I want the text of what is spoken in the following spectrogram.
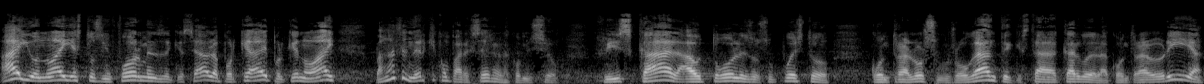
hay o no hay estos informes de que se habla, por qué hay, por qué no hay, van a tener que comparecer a la comisión fiscal, autores o supuesto contralor subrogante que está a cargo de la Contraloría.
